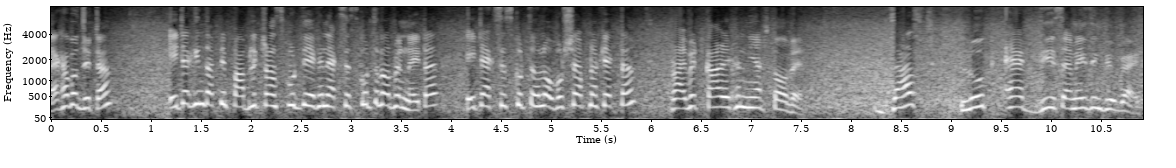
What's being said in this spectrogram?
দেখাবো যেটা এটা কিন্তু আপনি পাবলিক ট্রান্সপোর্ট দিয়ে এখানে অ্যাক্সেস করতে পারবেন না। এটা এটা অ্যাক্সেস করতে হলে অবশ্যই আপনাকে একটা প্রাইভেট কার এখানে নিয়ে আসতে হবে। Just look at this amazing view guide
